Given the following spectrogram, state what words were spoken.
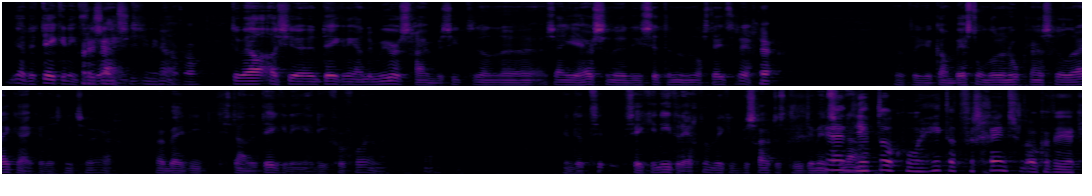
Ja, de tekening presentie verdwijnt. in ieder Ja. geval. Terwijl als je een tekening aan de muur schuin beziet, dan eh, zijn je hersenen, die zetten hem nog steeds recht. Ja. Dat, eh, je kan best onder een hoek naar een schilderij kijken, dat is niet zo erg. Waarbij die, die staande tekeningen die vervormen. Ja. En dat zet- je niet recht, omdat je het beschouwt als Ja, driedimensionaal. je hebt ook, hoe heet dat verschijnsel ook alweer? Je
